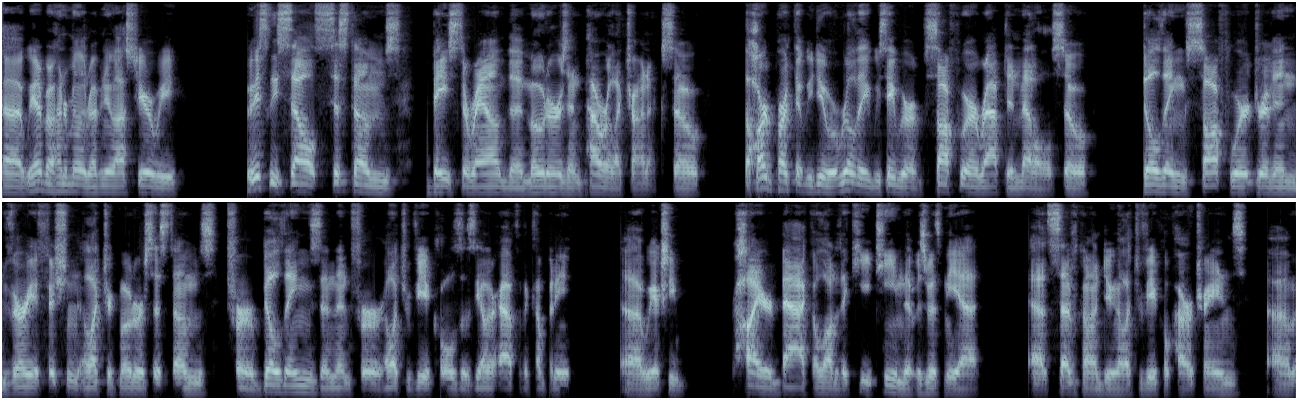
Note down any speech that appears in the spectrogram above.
uh, we had about 100 million revenue last year. We we basically sell systems based around the motors and power electronics. So the hard part that we do, we're really we say we're software wrapped in metal. So building software driven, very efficient electric motor systems for buildings and then for electric vehicles as the other half of the company. Uh, we actually hired back a lot of the key team that was with me at at Sevcon doing electric vehicle powertrains um,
